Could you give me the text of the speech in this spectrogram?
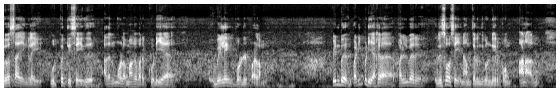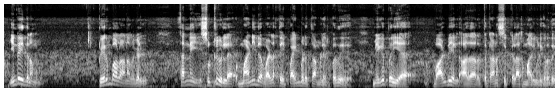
விவசாயங்களை உற்பத்தி செய்து அதன் மூலமாக வரக்கூடிய விளைபொருள் வளம். பின்பு படிப்படியாக பல்வேறு ரிசோர்ஸை நாம் தெரிந்து கொண்டிருப்போம். ஆனால் இன்றைய தினம் பெரும்பாலானவர்கள் தன்னை சுற்றியுள்ள மனித வளத்தை பயன்படுத்தாமல் இருப்பது மிகப்பெரிய வாழ்வியல் ஆதாரத்துக்கான சிக்கலாக மாறிவிடுகிறது.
